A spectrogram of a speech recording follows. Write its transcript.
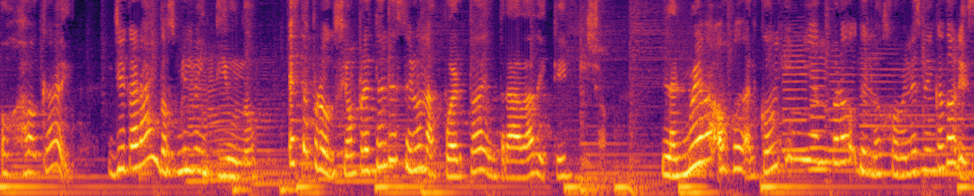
o Hawkeye. Llegará en 2021. Esta producción pretende ser una puerta de entrada de Kate Bishop, la nueva Ojo de Halcón y miembro de los Jóvenes Vengadores,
